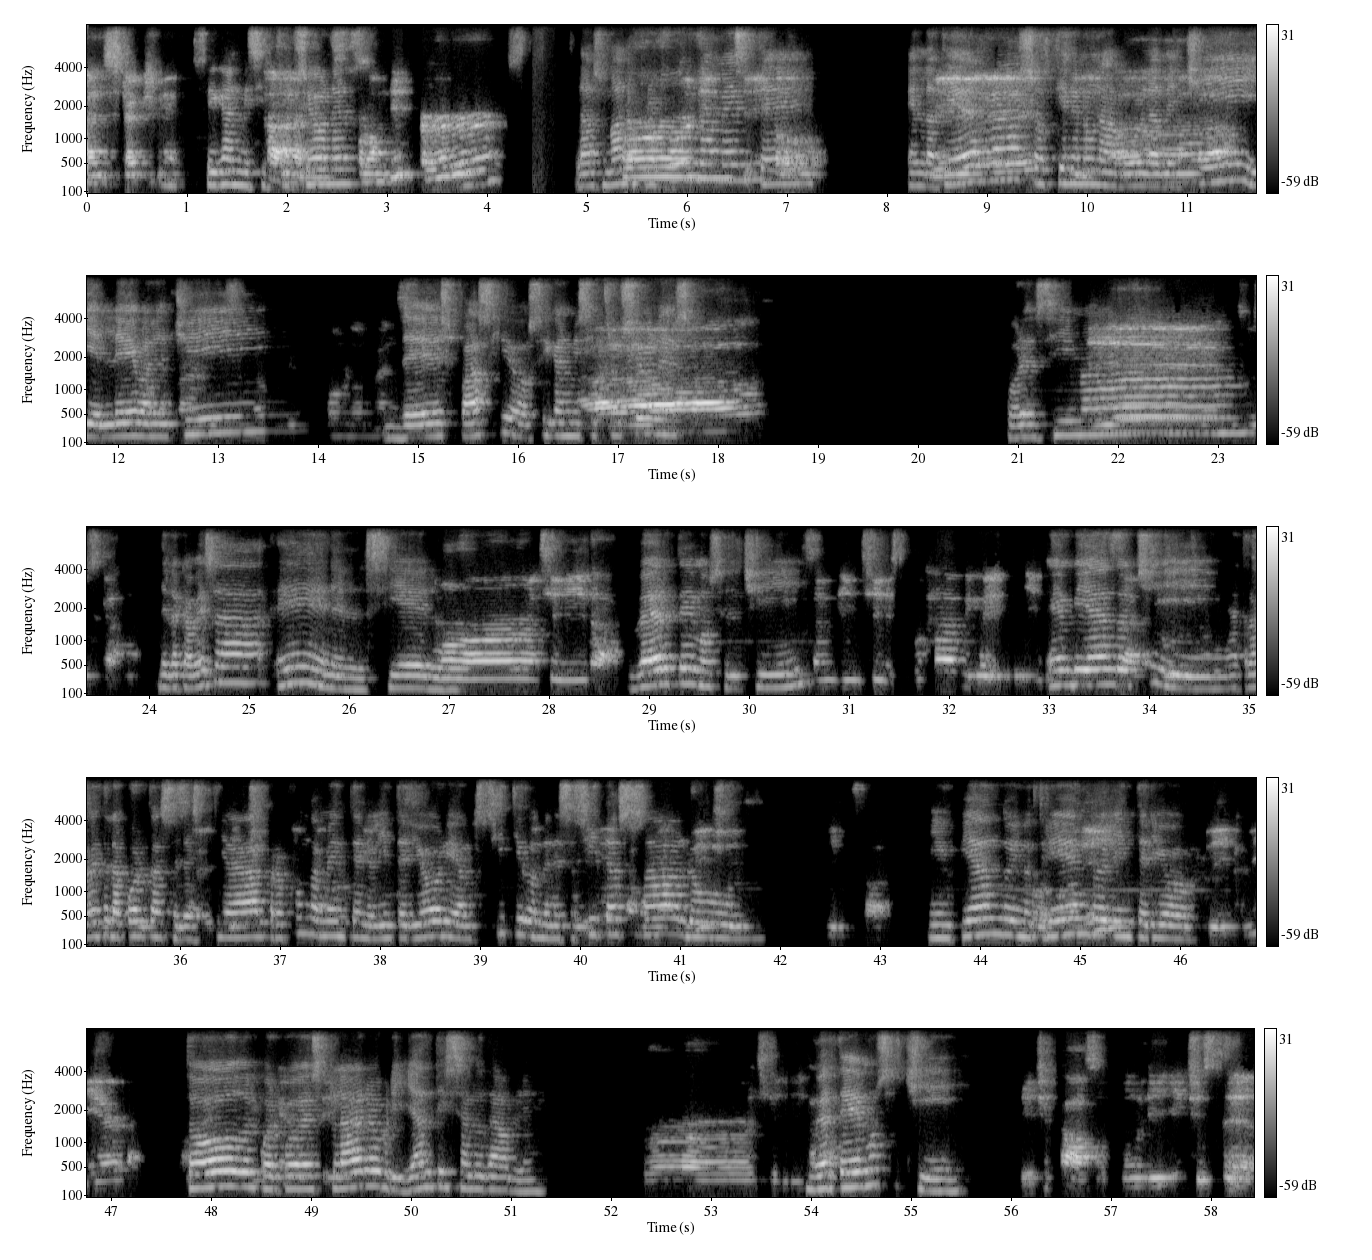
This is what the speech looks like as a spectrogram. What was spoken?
sigan mis instrucciones. from the earth. Las manos profundamente en la tierra sostienen una bola de chi y elevan el chi. Despacio, sigan mis instrucciones. Por encima de la cabeza en el cielo. Vertemos el chi, enviando chi a través de la puerta celestial profundamente en el interior y al sitio donde necesitas salud, limpiando y nutriendo el interior. Todo el cuerpo es claro, brillante y saludable. Cell.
